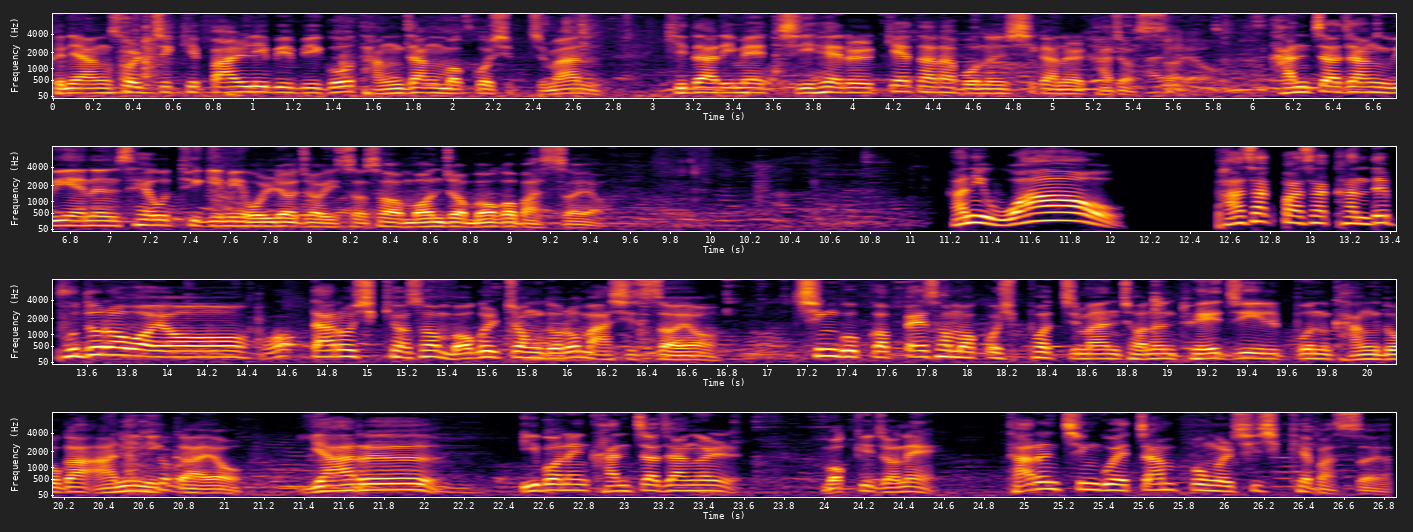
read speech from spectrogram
그냥 솔직히 빨리 비비고 당장 먹고 싶지만 기다림의 지혜를 깨달아 보는 시간을 가졌어요. 간짜장 위에는 새우튀김이 올려져 있어서 먼저 먹어봤어요. 아니 와우! 바삭바삭한데 부드러워요. 따로 시켜서 먹을 정도로 맛있어요. 친구 거 뺏어 먹고 싶었지만 저는 돼지일 뿐 강도가 아니니까요. 야르! 이번엔 간짜장을 먹기 전에 다른 친구의 짬뽕을 시식해봤어요.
